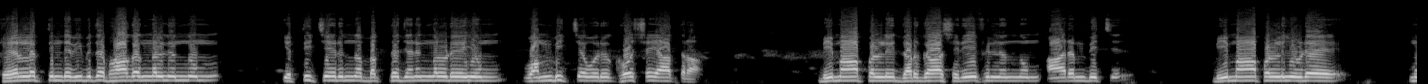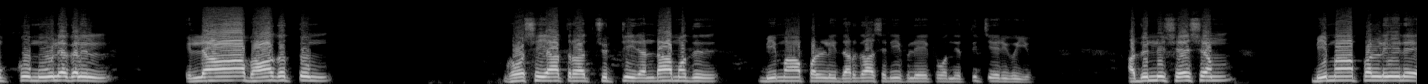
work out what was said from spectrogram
കേരളത്തിന്റെ വിവിധ ഭാഗങ്ങളിൽ നിന്നും എത്തിച്ചേരുന്ന ഭക്തജനങ്ങളുടെയും വമ്പിച്ച ഒരു ഘോഷയാത്ര. ഭീമാപ്പള്ളി ദർഗാ ഷെരീഫിൽ നിന്നും ആരംഭിച്ച് ഭീമാപ്പള്ളിയുടെ മുക്കുമൂലകളിൽ എല്ലാ ഭാഗത്തും ഘോഷയാത്ര ചുറ്റി രണ്ടാമത് ഭീമാപ്പള്ളി ദർഗാ ഷെരീഫിലേക്ക് വന്ന് എത്തിച്ചേരുകയും അതിനുശേഷം ഭീമാപ്പള്ളിയിലെ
